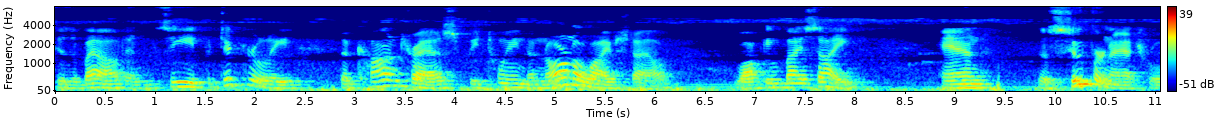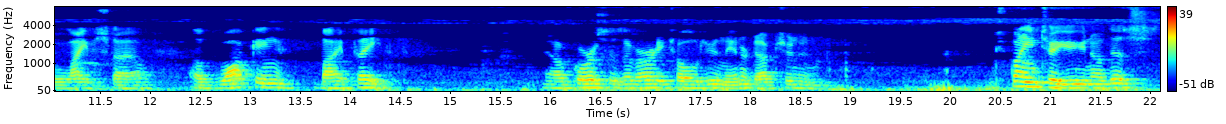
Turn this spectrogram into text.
is about and see particularly the contrast between the normal lifestyle, walking by sight, and the supernatural lifestyle of walking by faith. Now, of course, as I've already told you in the introduction and explained to you, you know, this,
